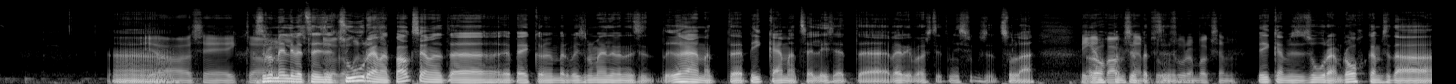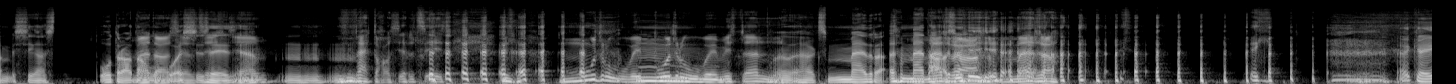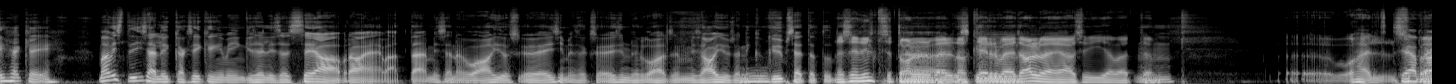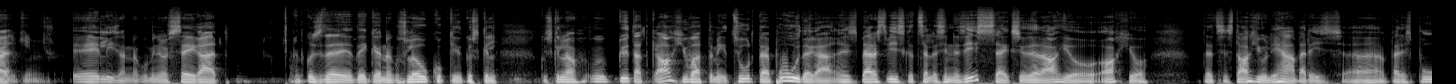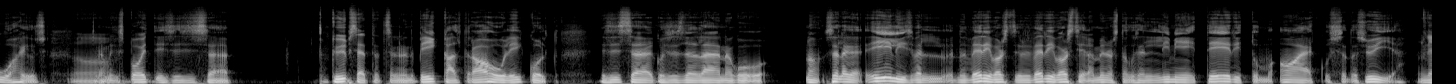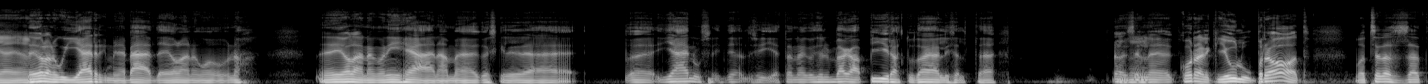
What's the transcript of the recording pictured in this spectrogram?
ja see ikka. sulle meeldivad sellised? suuremad, paksemad äh, peekoni ümber või sulle meeldivad sellised õhemad, pikemad sellised äh, verivorstid, missugused sulle pigem paksem, suurem, paksem. pikem, suurem, rohkem seda, mis iganes odratangu asja sees, sees jah jah. mm. -hmm. mäda seal sees. mudru või pudru või mis ta on? ma tahaks mädra, mäda süüa. mäda. okei, okei. ma vist ise lükkaks ikkagi mingi sellise seaprae, vaata, mis on nagu ahjus esimeseks, esimesel kohal, mis ahjus on ikka küpsetatud. no see on üldse talvel, noh, terve talve hea süüa, vaata Mhm. mm. -hmm. vahel Seaprae-. Eelis on nagu minu arust see ka, et, et kui sa teed ikka nagu slow cook'id kuskil, kuskil noh, kütadki ahju, vaata mingite suurte puudega ja siis pärast viskad selle sinna sisse, eks ju, selle ahju, ahju, teed sellest ahjuliha päris, päris puuahjus No. no. mingis potis ja siis äh, küpsetad selle niimoodi pikalt, rahulikult ja siis, kui sa selle nagu noh, sellega eelis veel, verivorsti, verivorstil on minu arust nagu selline limiteeritum aeg, kus seda süüa ta ei ole nagu järgmine päev, ta ei ole nagu noh, ei ole nagu nii hea enam äh, kuskil äh, äh, jäänuseid nii-öelda süüa, et ta on nagu selline väga piiratud ajaliselt äh, mm -hmm. selline korralik jõulupraad. vot seda sa saad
